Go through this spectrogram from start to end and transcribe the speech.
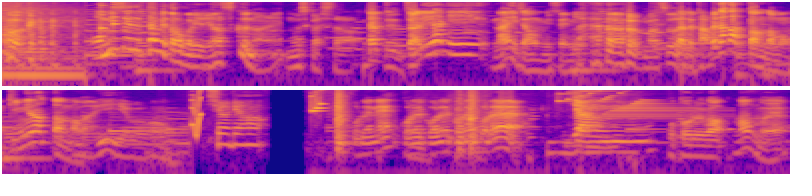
わかんない。お店で食べた方が安くない？もしかしたら。だってザリガニないじゃん、お店に。だ まあそうって食べたかったんだもん。気になったんだもん。まあいいよ。うん終了。これね、これこれこれこれ。じゃんボトルが。何の絵？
